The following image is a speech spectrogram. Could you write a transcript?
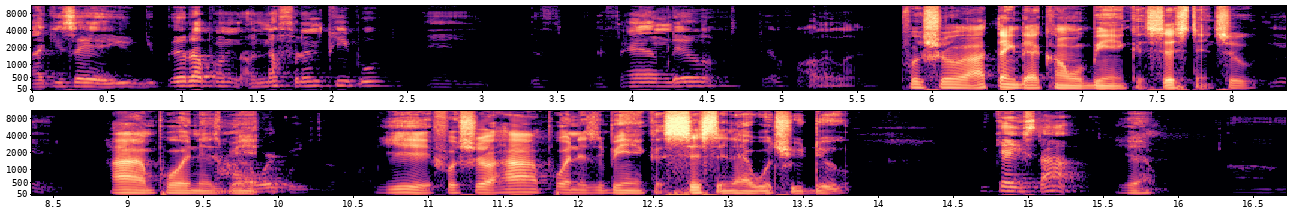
like you said, you, you build up on enough of them people, and the the fam they'll they'll fall in line. For sure. I think that come with being consistent too. Yeah, How important is being work we was talking about. Yeah, for sure. How important is it being consistent at what you do? You can't stop. Yeah. um,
